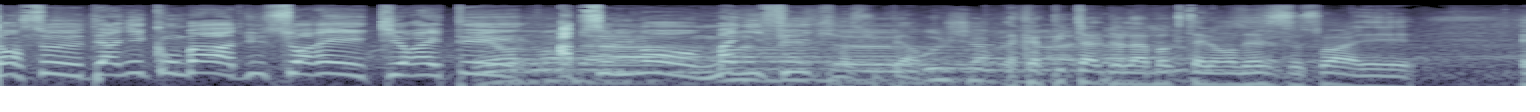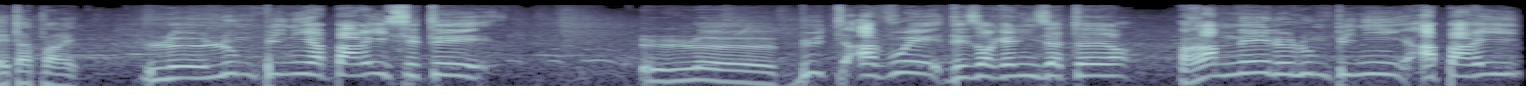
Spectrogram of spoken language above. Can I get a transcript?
dans ce dernier combat d'une soirée qui aura été absolument magnifique. Bouchard. La capitale de la boxe thaïlandaise ce soir, elle est, est à Paris. Le Lumpini à Paris, c'était le but avoué des organisateurs. Ramener le Lumpini à Paris.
